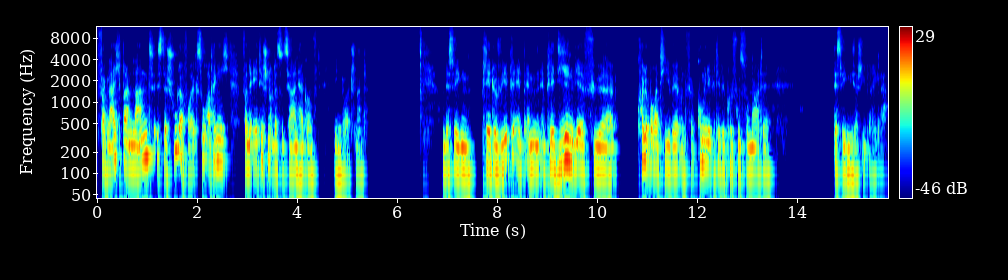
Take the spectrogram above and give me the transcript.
vergleichbaren Land ist der Schulerfolg so abhängig von der ethischen und der sozialen Herkunft wie in Deutschland. Und deswegen ähm, plädieren wir für kollaborative und für kommunikative Prüfungsformate, deswegen dieser Schieberegler.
